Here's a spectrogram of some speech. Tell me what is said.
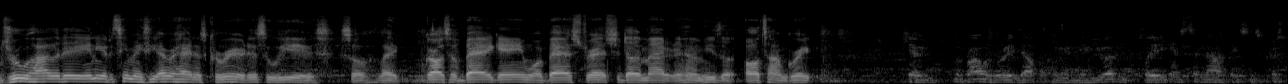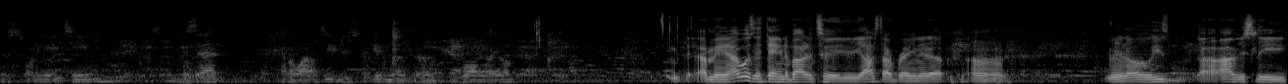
Jrue Holiday, any of the teammates he ever had in his career, this is who he is. So, like, regardless of a bad game or bad stretch, it doesn't matter to him. He's an all-time great. Kevin, LeBron was already doubtful coming in. You haven't played against him now, I think, since Christmas 2018. Is that kind of wild to you, just giving the, the long layup? I mean, I wasn't thinking about it until y'all start bringing it up. Um, you know, he's obviously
